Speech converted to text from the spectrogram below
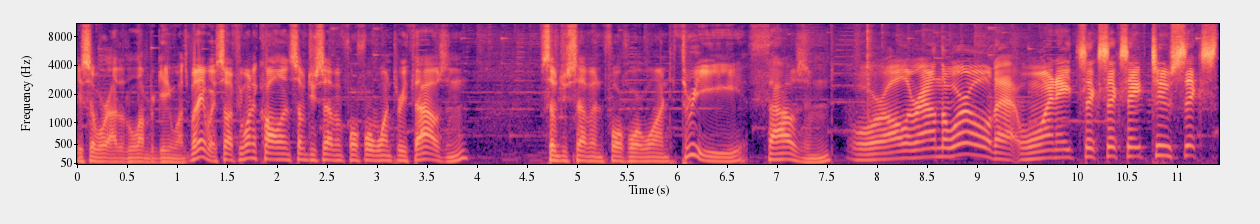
he said we're out of the Lamborghini ones. But anyway, so if you want to call in 727-441-3000, 727-441-3000, or all around the world at one eight six six eight two six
